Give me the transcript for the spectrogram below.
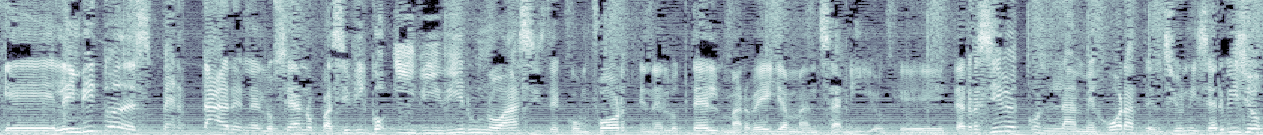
que le invito a despertar en el Océano Pacífico y vivir un oasis de confort en el Hotel Marbella Manzanillo, que te recibe con la mejor atención y servicio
